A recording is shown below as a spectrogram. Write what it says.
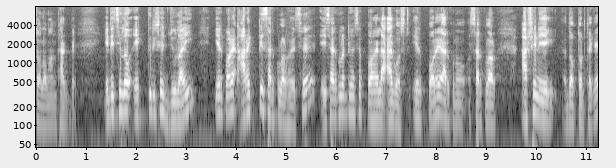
চলমান থাকবে। এটি ছিল একত্রিশে জুলাই। এরপরে আরেকটি সার্কুলার হয়েছে। এই সার্কুলারটি হয়েছে পহেলা আগস্ট। এরপরে আর কোনো সার্কুলার আসেনি এই দপ্তর থেকে।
